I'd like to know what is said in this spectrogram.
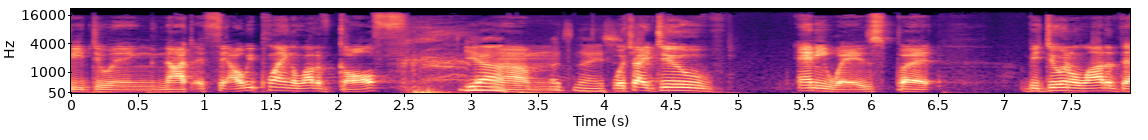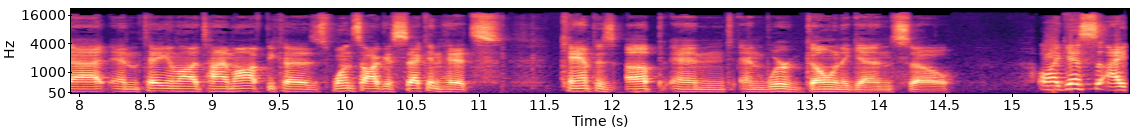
be doing not. I thi- I'll be playing a lot of golf, Yeah, Um, that's nice. which I do anyways, but I'll be doing a lot of that and taking a lot of time off because once August 2nd hits, camp is up and and we're going again. So, oh, I guess I,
